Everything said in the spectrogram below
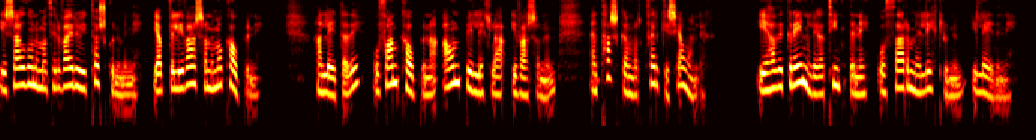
Ég sagði honum að þeir væru í töskunum minni, jafnvel í vasanum á kápunni. Hann leitaði og fann kápuna án bílikla í vasanum en taskan var hverki sjáanleg. Ég hafði greinilega týndinni og þar með liklunum í leiðinni.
